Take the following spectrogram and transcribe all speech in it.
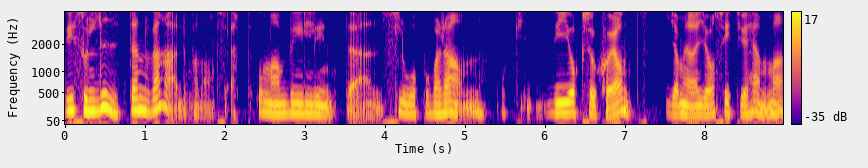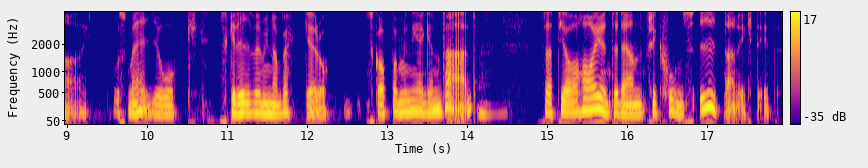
det är så liten värld på något sätt och man vill inte slå på varann. Och det är ju också skönt, jag menar jag sitter ju hemma hos mig och skriver mina böcker och skapar min egen värld. Så att jag har ju inte den friktionsytan riktigt.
